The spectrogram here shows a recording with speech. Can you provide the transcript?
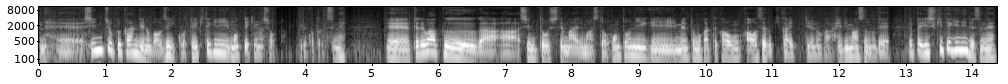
ねえー、進捗管理の場をぜひこう定期的に持っていきましょうということですね。えー、テレワークが浸透してまいりますと本当に、面と向かって顔を合わせる機会っていうのが減りますのでやっぱり意識的にですね、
